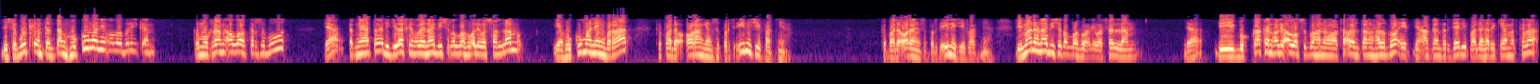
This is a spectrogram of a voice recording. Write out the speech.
disebutkan tentang hukuman yang Allah berikan. Kemurkaan Allah tersebut ya ternyata dijelaskan oleh Nabi Shallallahu alaihi wasallam ya hukuman yang berat kepada orang yang seperti ini sifatnya. Kepada orang yang seperti ini sifatnya. Di mana Nabi Shallallahu Alaihi Wasallam ya dibukakan oleh Allah Subhanahu Wa Taala tentang hal gaib yang akan terjadi pada hari kiamat kelak.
